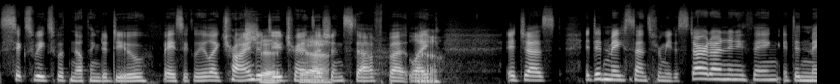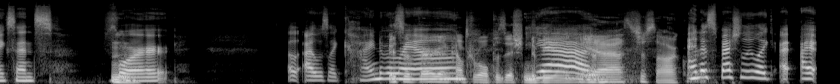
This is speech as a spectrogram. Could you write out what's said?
six weeks with nothing to do, basically, like trying to Shit, do yeah. transition stuff, but like Yeah. it just it didn't make sense for me to start on anything. It didn't make sense for. I- I was like kind of It's a very uncomfortable position to Yeah. be in. yeah, it's just awkward. and especially like I, I,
